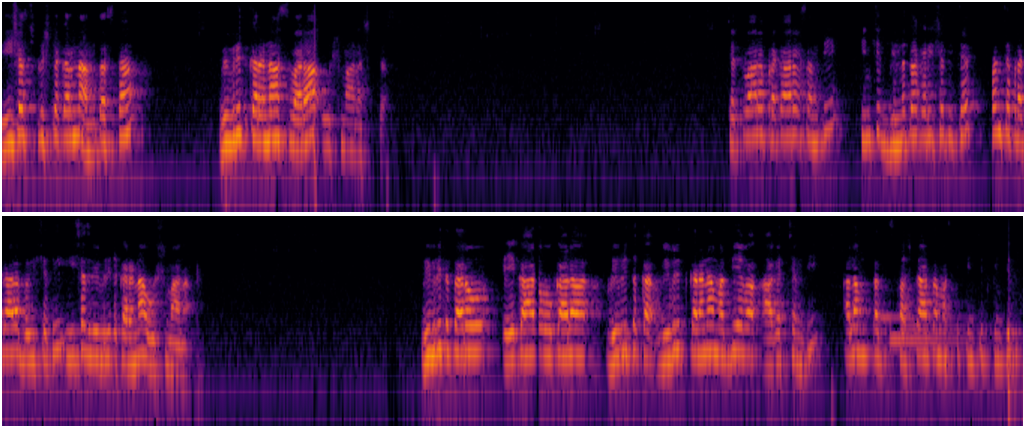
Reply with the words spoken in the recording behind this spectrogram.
ईषत् स्पृष्टकर्ण अन्तस्थ विवृत्करण स्वर ऊष्मानश्च। चत्वारः प्रकाराः सन्ति, किञ्चित् भिन्नता करिष्यति चेत् पञ्चप्रकारः भविष्यति ईषद्विवृतकर्ण ऊष्मान। विवृततरौ, एकार, ओकार विवृत विवृत्करणमध्ये एव आगच्छन्ति, अलं तत् स्पष्टार्थमस्ति, किञ्चित् किञ्चित्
